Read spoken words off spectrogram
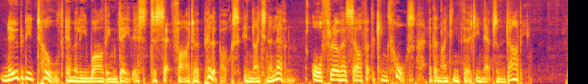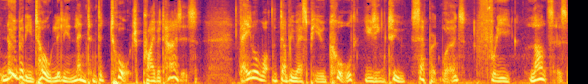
Nobody told Emily Wilding Davis to set fire to a pillar box in 1911 or throw herself at the King's Horse at the 1930 Epsom Derby. Nobody told Lillian Lenton to torch private houses. They were what the WSPU called, using two separate words, free lancers.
